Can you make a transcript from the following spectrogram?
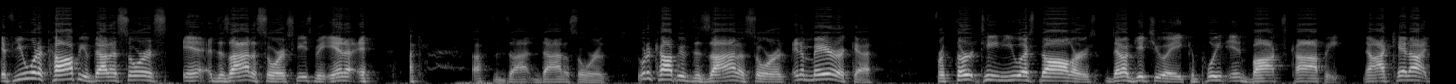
If you want a copy of Dinosaurus, eh, in, Designosaurus, excuse me, in a, Dinosaurs, you want a copy of Dinosaurs in America for 13 US dollars, that'll get you a complete in-box copy. Now, I cannot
